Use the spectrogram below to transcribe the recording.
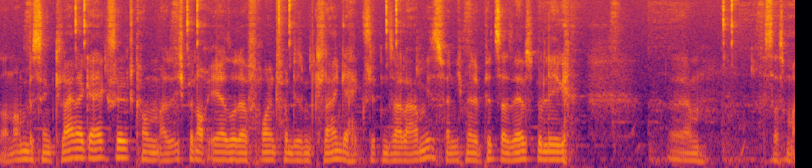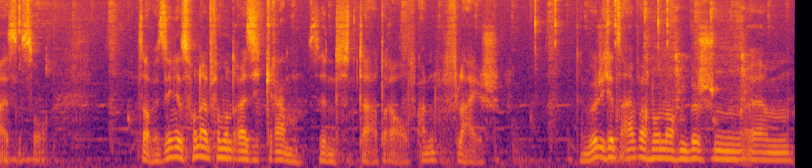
So, noch ein bisschen kleiner gehäckselt. Komm, also ich bin auch eher so der Freund von diesem klein gehäckselten Salamis. Wenn ich mir eine Pizza selbst belege, ähm, ist das meistens so. So, wir sehen jetzt 135 Gramm sind da drauf an Fleisch. Dann würde ich jetzt einfach nur noch ein bisschen ähm,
